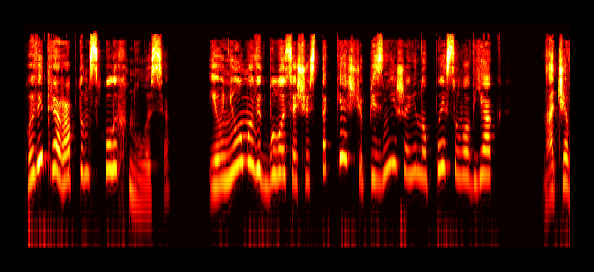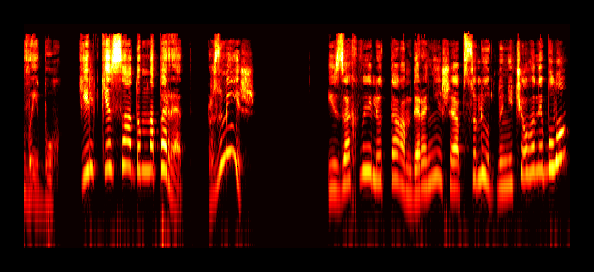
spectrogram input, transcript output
Повітря раптом сколихнулося, і в ньому відбулося щось таке, що пізніше він описував як наче вибух, тільки задом наперед. Розумієш? І за хвилю там, де раніше абсолютно нічого не було,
